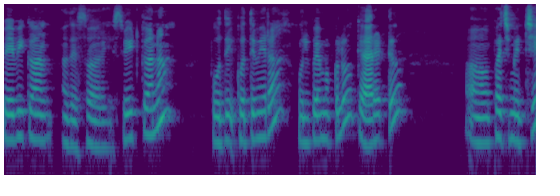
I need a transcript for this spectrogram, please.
బేబీ కార్న్ అదే సారీ స్వీట్ కార్న్ పుది కొత్తిమీర ఉల్లిపాయ ముక్కలు క్యారెట్ పచ్చిమిర్చి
